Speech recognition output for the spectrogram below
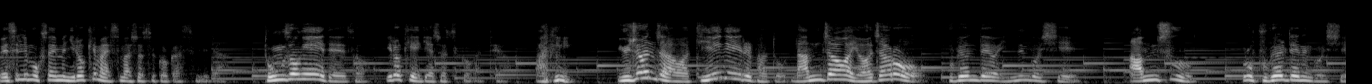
웨슬리 목사님은 이렇게 말씀하셨을 것 같습니다. 동성애에 대해서 이렇게 얘기하셨을 것 같아요. 아니, 유전자와 DNA를 봐도 남자와 여자로 구별되어 있는 것이 암수로 구별되는 것이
